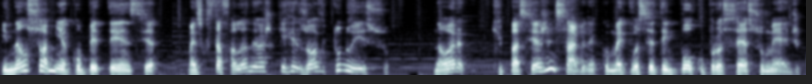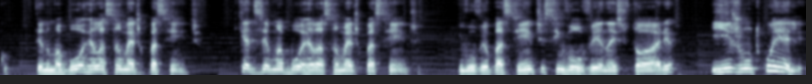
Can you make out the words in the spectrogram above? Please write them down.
e não só a minha competência, mas o que está falando eu acho que resolve tudo isso. Na hora, que passei, a gente sabe, né? Como é que você tem pouco processo médico, tendo uma boa relação médico-paciente. O que quer dizer uma boa relação médico-paciente? Envolver o paciente, se envolver na história e ir junto com ele.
